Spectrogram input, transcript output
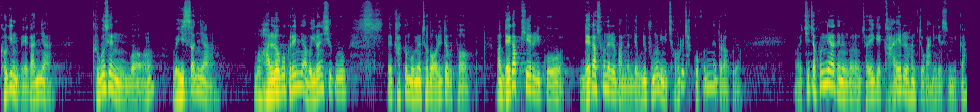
거긴 왜 갔냐? 그곳엔 뭐 왜 있었냐? 뭐 하려고 그랬냐? 뭐 이런 식으로 가끔 보면 저도 어릴 때부터 아, 내가 피해를 입고 내가 손해를 봤는데 우리 부모님이 저를 자꾸 혼내더라고요. 어, 진짜 혼내야 되는 거는 저에게 가해를 한 쪽 아니겠습니까?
